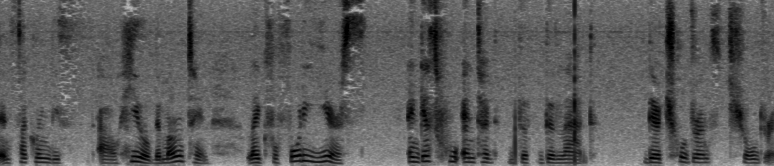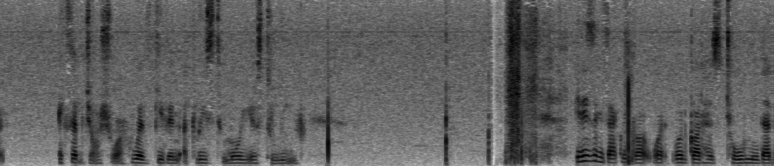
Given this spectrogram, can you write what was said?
encircling this uh, hill, the mountain, like for 40 years. And guess who entered the, the land? Their children's children, except Joshua, who was given at least more years to live. It is exactly God, what, what God has told me that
